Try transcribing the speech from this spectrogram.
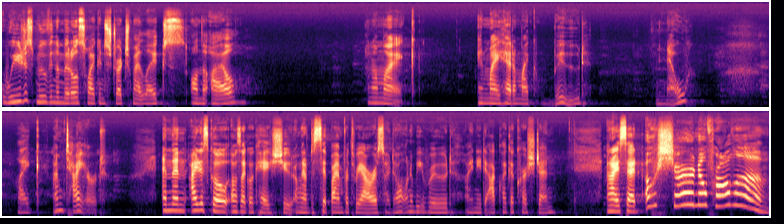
will you just move in the middle so I can stretch my legs on the aisle? And I'm like, in my head, I'm like, rude? No. Like, I'm tired. And then I just go, I was like, okay, shoot, I'm gonna have to sit by him for three hours, so I don't wanna be rude. I need to act like a Christian. And I said, oh, sure, no problem.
